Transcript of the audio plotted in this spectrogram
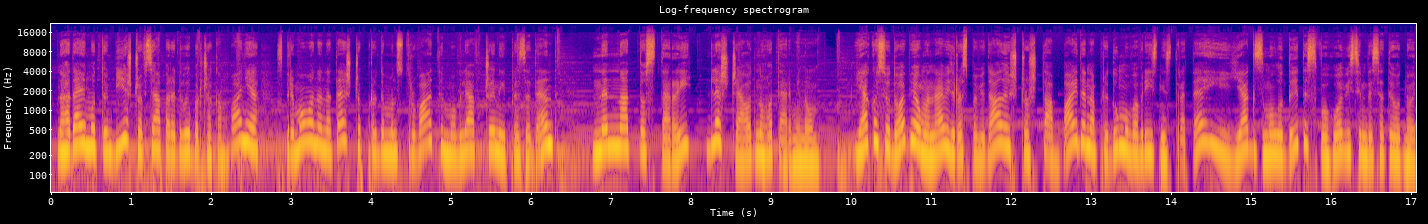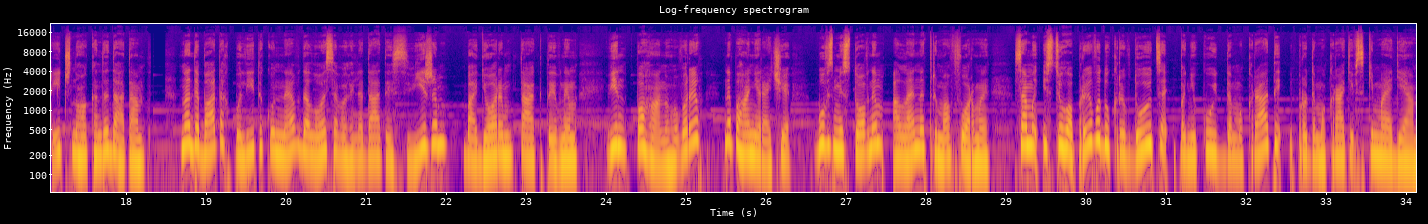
Нагадаємо тобі, що вся передвиборча кампанія спрямована на те, щоб продемонструвати, мовляв, чинний президент не надто старий для ще одного терміну. Якось у допіо ми навіть розповідали, що штаб Байдена придумував різні стратегії, як змолодити свого 81-річного кандидата. На дебатах політику не вдалося виглядати свіжим, бадьорим та активним. Він погано говорив непогані речі, був змістовним, але не тримав форми. Саме із цього приводу кривдуються і панікують демократи і продемократівські медіа.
